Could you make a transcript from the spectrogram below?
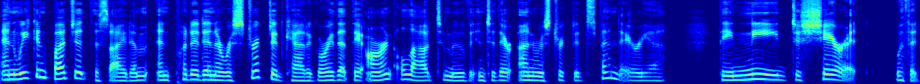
and we can budget this item and put it in a restricted category that they aren't allowed to move into their unrestricted spend area. They need to share it with a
